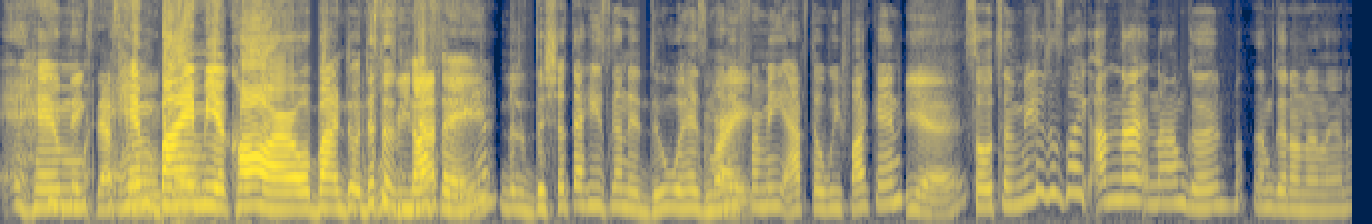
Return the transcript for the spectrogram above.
him him buying me a car or buying this is nothing. nothing. The, the shit that he's gonna do with his money Right. for me after we fucking. Yeah. So to me, it's just like I'm not. No, I'm good. I'm good on Atlanta.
